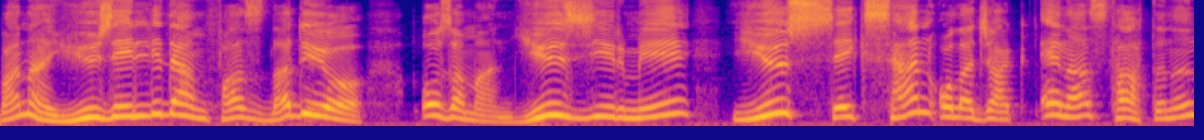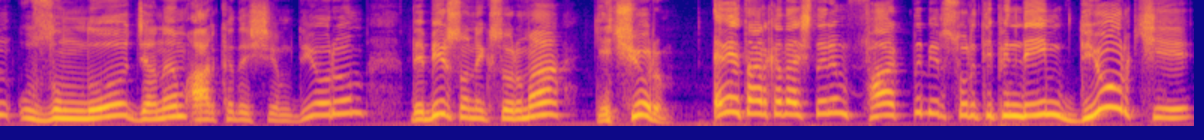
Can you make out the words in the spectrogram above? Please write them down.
bana 150'den fazla diyor. O zaman 120, 180 olacak en az tahtanın uzunluğu canım arkadaşım diyorum ve bir sonraki soruma geçiyorum. Evet arkadaşlarım farklı bir soru tipindeyim. Diyor ki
